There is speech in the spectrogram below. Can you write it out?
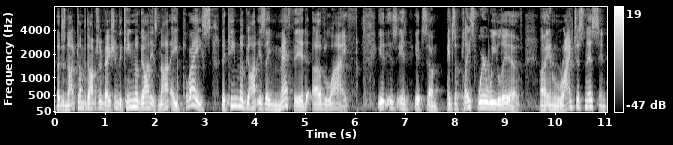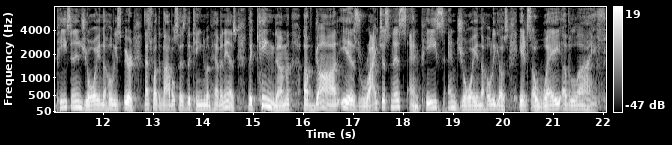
does not come with observation. The kingdom of God is not a place. The kingdom of God is a method of life. It is it, it's um, it's a place where we live uh, in righteousness and peace and in joy in the Holy Spirit. That's what the Bible says the kingdom of heaven is. The kingdom of God is righteousness and peace and joy in the Holy Ghost. It's a way of life.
